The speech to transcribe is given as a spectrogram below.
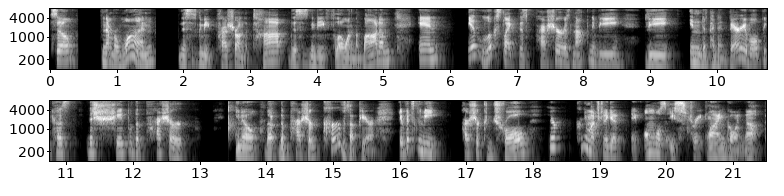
So, number one, this is going to be pressure on the top, this is going to be flow on the bottom, and it looks like this pressure is not going to be the independent variable because the shape of the pressure, you know, the, the pressure curves up here. If it's going to be pressure control, you're pretty much going to get a, almost a straight line going up.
